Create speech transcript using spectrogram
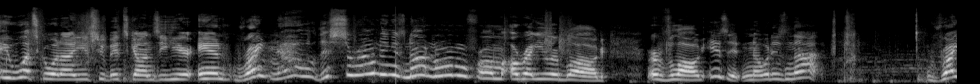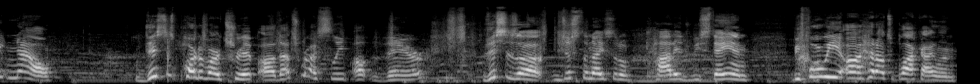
Hey, what's going on YouTube? It's Gunzy here, and right now, this surrounding is not normal from a regular blog, or vlog, is it? No, it is not. Right now, this is part of our trip. Uh, that's where I sleep up there. This is uh, just a nice little cottage we stay in before we uh, head out to Block Island.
